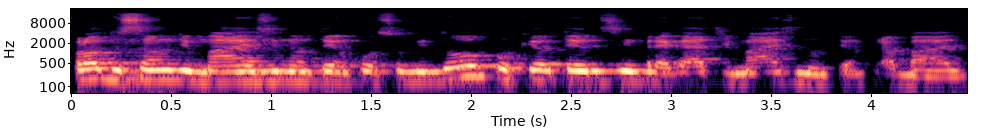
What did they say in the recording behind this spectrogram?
produção demais e não tenho consumidor, porque eu tenho desempregado demais e não tenho trabalho.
